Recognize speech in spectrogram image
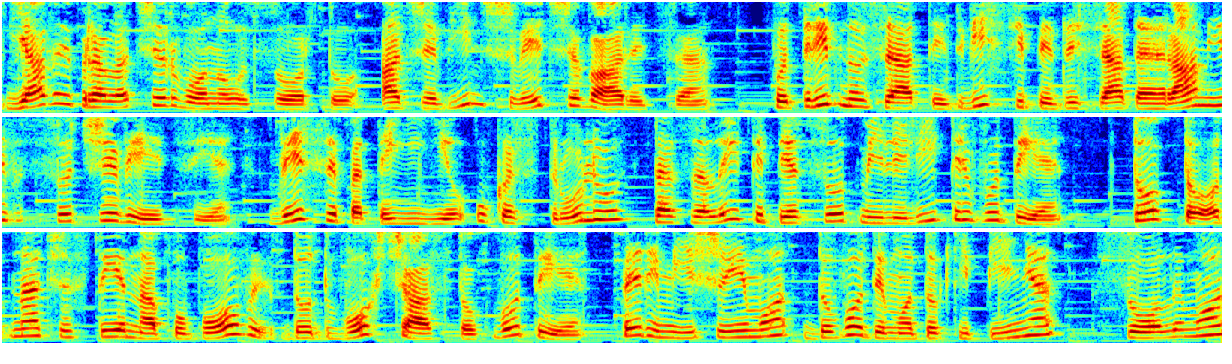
Я вибрала червоного сорту, адже він швидше вариться. Потрібно взяти 250 грамів сочевиці, висипати її у каструлю та залити 500 мл води, тобто одна частина бобових до двох часток води. Перемішуємо, доводимо до кипіння, солимо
